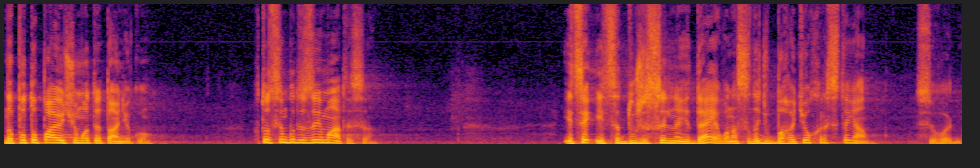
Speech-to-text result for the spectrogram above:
на потопаючому Титаніку? Хто цим буде займатися? І це, і це дуже сильна ідея, вона сидить в багатьох християн сьогодні.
